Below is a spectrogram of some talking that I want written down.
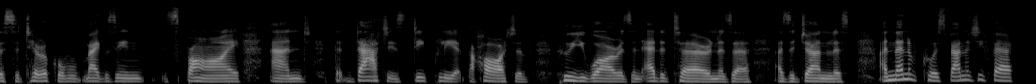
the satirical magazine Spy, and that that is deeply at the heart of who you are as an editor and as a as a journalist. And then, of course, Vanity Fair,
